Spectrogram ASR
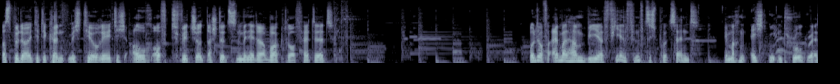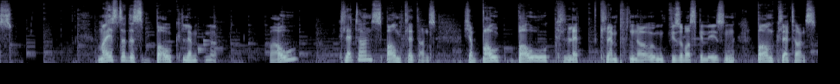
Was bedeutet, ihr könnt mich theoretisch auch auf Twitch unterstützen, wenn ihr da Bock drauf hättet. Und auf einmal haben wir 54%. Wir machen echt guten Progress. Meister des Bauklempner. Baukletterns? Baumkletterns. Ich habe Bau, Bauklempner irgendwie sowas gelesen. Baumkletterns.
